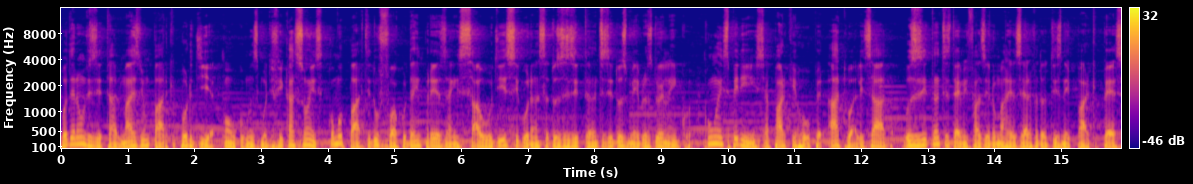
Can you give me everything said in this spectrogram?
poderão visitar mais de um parque por dia, com algumas modificações, como parte do foco da empresa em saúde e segurança dos visitantes e dos membros do elenco. Com a experiência Park Hopper atualizada, os visitantes devem fazer uma reserva do Disney Park Pass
